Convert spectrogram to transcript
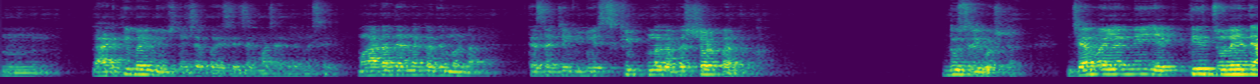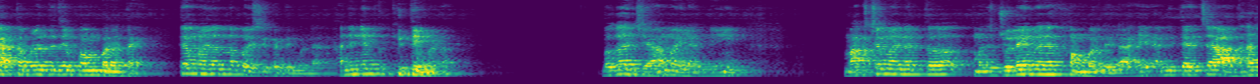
लाडकी बहीण योजनेचे पैसे जमा झालेले नसेल. मग आता त्यांना कधी मिळणार? त्यासाठी व्हिडिओ स्किप न करता शेवटपर्यंत पहा. दुसरी गोष्ट. ज्या महिलांनी एकतीस जुलै ते आतापर्यंत जे फॉर्म भरत आहे त्या महिलांना पैसे कधी मिळणार? आणि नेमकं किती मिळणार? बघा ज्या महिलांनी मागच्या महिन्यात म्हणजे जुलै महिन्यात फॉर्म भरलेला आहे आणि त्यांच्या आधार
